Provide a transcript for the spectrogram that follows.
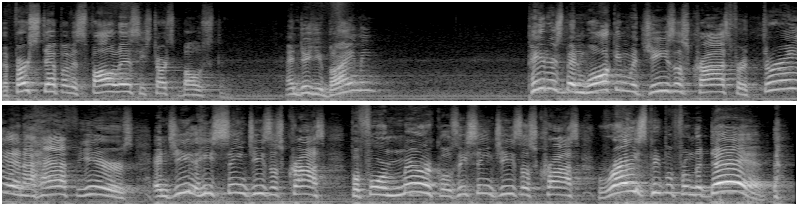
The first step of his fall is he starts boasting. And do you blame him? Peter's been walking with Jesus Christ for three and a half years, and he's seen Jesus Christ perform miracles. He's seen Jesus Christ raise people from the dead.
